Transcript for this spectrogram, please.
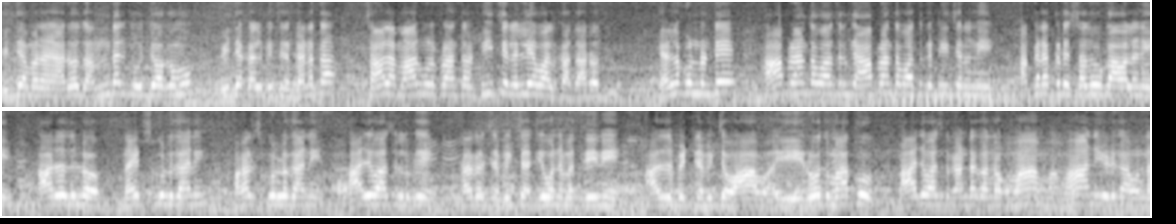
విద్య మన ఆ రోజు అందరికీ ఉద్యోగము విద్య కల్పించిన ఘనత చాలా మారుమూల ప్రాంతాల్లో టీచర్లు వెళ్ళేవాళ్ళు కాదు ఆ రోజుల్లో. వెళ్ళకుంటుంటే ఆ ప్రాంత వాసులకి ఆ ప్రాంత వాసులకి టీచర్లని అక్కడక్కడే చదువు కావాలని ఆ రోజుల్లో నైట్ స్కూల్ కానీ పగల స్కూళ్ళు కానీ ఆదివాసులకి కలగలిసిన భిక్ష జీవో నెంబర్ త్రీని ఆ రోజు పెట్టిన భిక్ష. ఈ రోజు మాకు ఆదివాసులకు అండగా ఒక మహా మహానీయుడిగా ఉన్న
